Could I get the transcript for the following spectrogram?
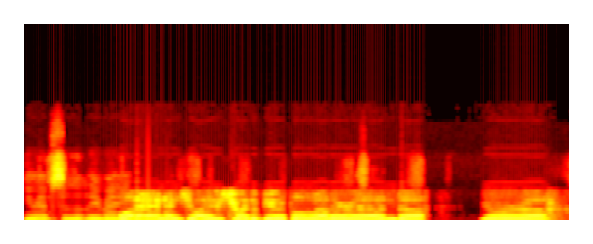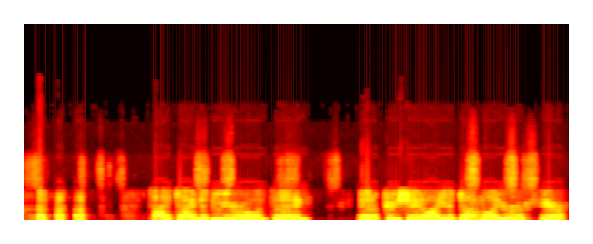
You're absolutely right. Well, and enjoy enjoy the beautiful weather and uh, your uh, time to do your own thing, and appreciate all you've done while you were here.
